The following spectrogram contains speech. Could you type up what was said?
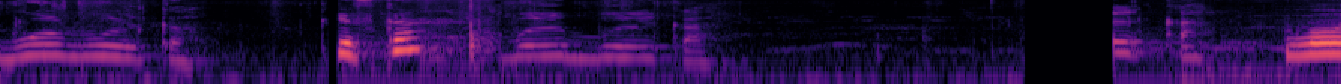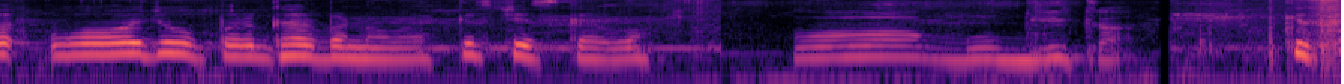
बुलबुल का। किसका? बुलबुल का। वो वो जो ऊपर घर बना हुआ है किस चीज़ का है वो? वो गुग्गी का। किस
